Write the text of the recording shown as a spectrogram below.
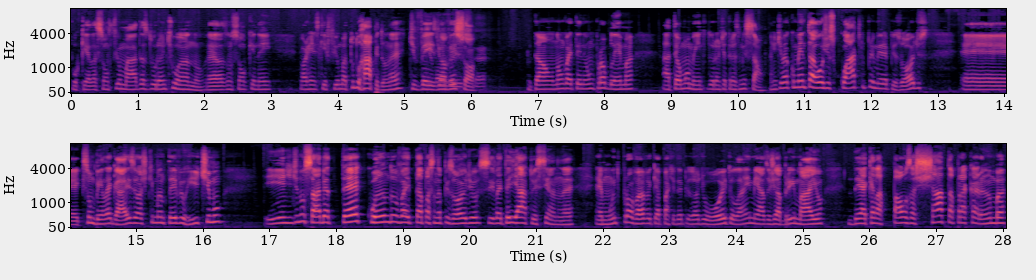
Porque elas são filmadas durante o ano. Elas não são que nem Power Rangers que filma tudo rápido, né? De vez, de uma, vez, só. é. Então não vai ter nenhum problema até o momento durante a transmissão. A gente vai comentar hoje os quatro primeiros episódios, é, que são bem legais. Eu acho que manteve o ritmo. E a gente não sabe até quando vai estar passando episódio, se vai ter hiato esse ano, né? É muito provável que a partir do episódio 8, lá em meados de abril e maio, dê aquela pausa chata pra caramba.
